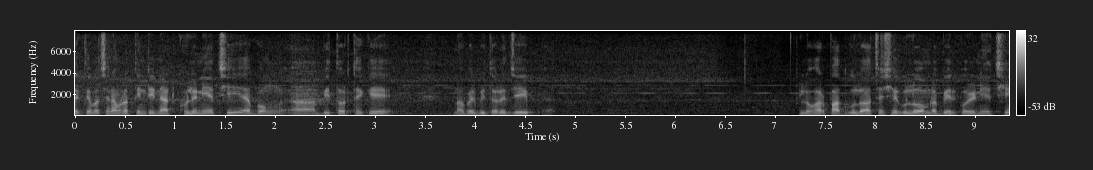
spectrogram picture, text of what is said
দেখতে পাচ্ছেন আমরা তিনটি নাট খুলে নিয়েছি এবং ভিতর থেকে নবের ভিতরে যে লোহার পাতগুলো আছে সেগুলো আমরা বের করে নিয়েছি।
